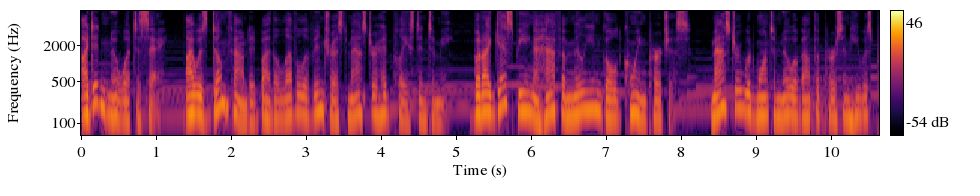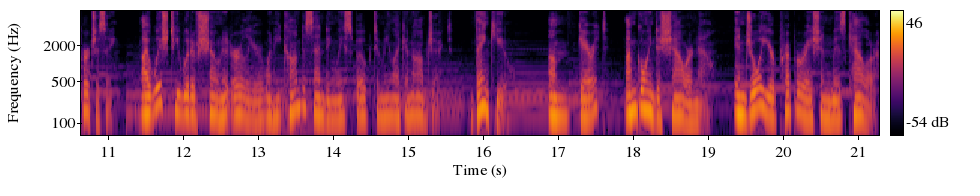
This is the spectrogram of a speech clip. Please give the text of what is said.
I didn't know what to say. I was dumbfounded by the level of interest Master had placed into me. But I guess being a half a million gold coin purchase, Master would want to know about the person he was purchasing. I wished he would have shown it earlier when he condescendingly spoke to me like an object. Thank you. Um, Garrett, I'm going to shower now. Enjoy your preparation, Ms. Calora.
